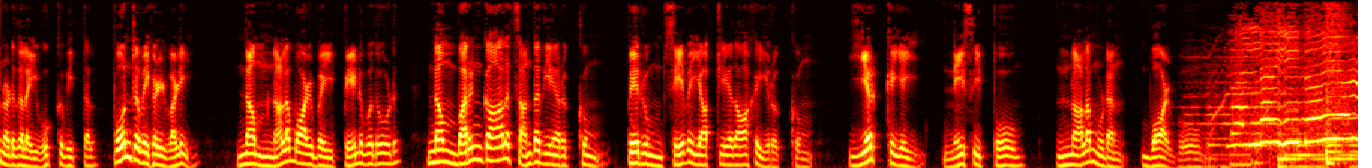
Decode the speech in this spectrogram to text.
நடுதலை ஊக்குவித்தல் போன்றவைகள் வழி நம் நலவாழ்வை பேணுவதோடு நம் வருங்கால சந்ததியினருக்கும் பெரும் சேவையாற்றியதாக இருக்கும். இயற்கையை நேசிப்போம் நலமுடன் வாழ்வோம். நல்ல இதயம்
